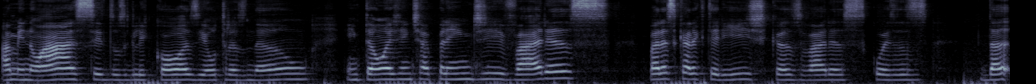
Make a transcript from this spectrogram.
aminoácidos, glicose outras não. Então a gente aprende várias, várias características, várias coisas da,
